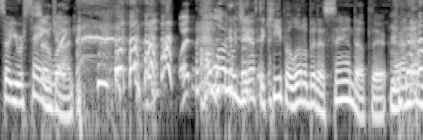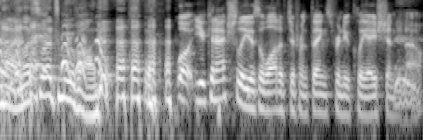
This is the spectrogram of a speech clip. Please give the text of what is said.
So you were saying, So, John? like- what? How long would you have to keep a little bit of sand up there? No, never mind. Let's let's move on. Well, you can actually use a lot of different things for nucleation, you know.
